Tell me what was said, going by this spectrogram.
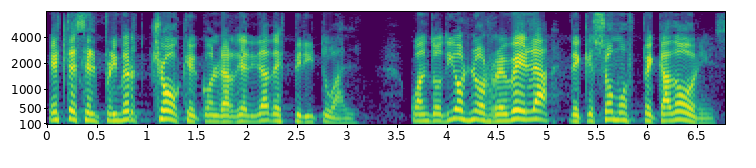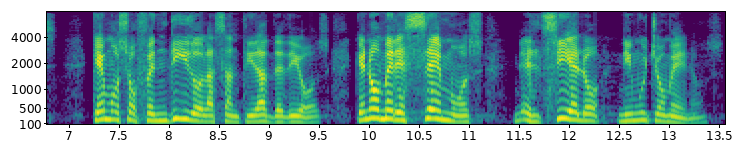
Este es el primer choque con la realidad espiritual, cuando Dios nos revela de que somos pecadores que hemos ofendido la santidad de Dios, que no merecemos el cielo ni mucho menos,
